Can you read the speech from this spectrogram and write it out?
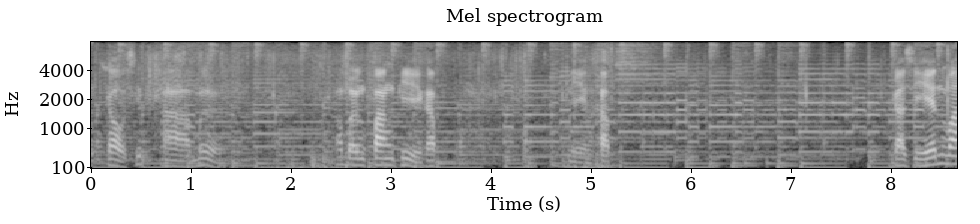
ดเก้าสิบหามือมาเบิงฟังพี่ครับ นี่นะครับกะสิเห็นว่า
